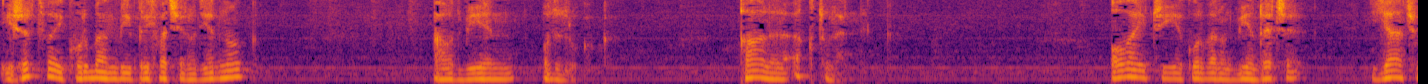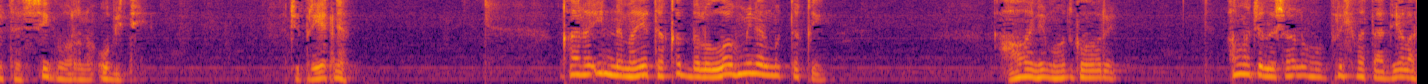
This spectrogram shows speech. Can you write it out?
I žrtva i kurban bi prihvaćen od jednog, a odbijen od drugog. Kale la aktulenik. Ovaj čiji je kurban odbijen reče, ja ću te sigurno ubiti. Znači prijetnja. Kale innama je taqabbalu Allah minel muttaqin. A ovaj njemu odgovori, Allah Đelešanu prihvata dijela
